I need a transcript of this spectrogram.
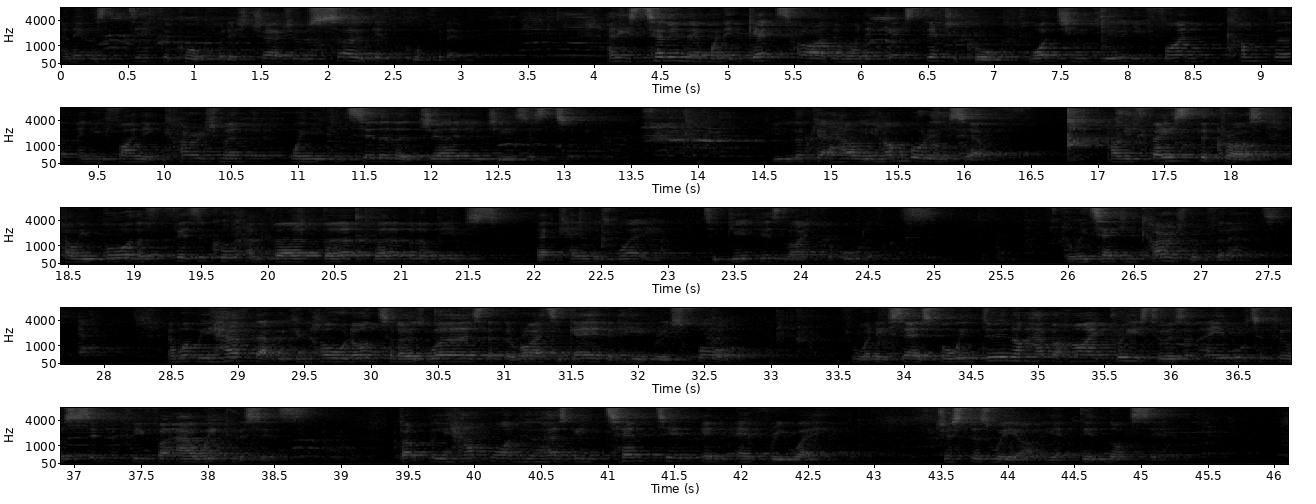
And it was difficult for this church. It was so difficult for them. And he's telling them when it gets hard and when it gets difficult, what you do, you find comfort and you find encouragement when you consider the journey Jesus took. You look at how he humbled himself, how he faced the cross, how he bore the physical and ver- ver- verbal abuse that came his way to give his life for all of us. And we take encouragement for that. And when we have that, we can hold on to those words that the writer gave in Hebrews 4. For When he says, For we do not have a high priest who is unable to feel sympathy for our weaknesses, but we have one who has been tempted in every way, just as we are, yet did not sin.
